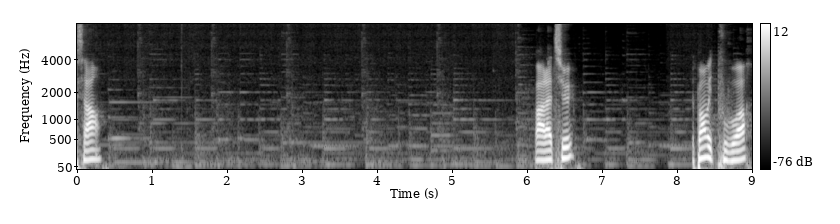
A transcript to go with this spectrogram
Ça hein Par là-dessus. J'ai pas envie de pouvoir.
